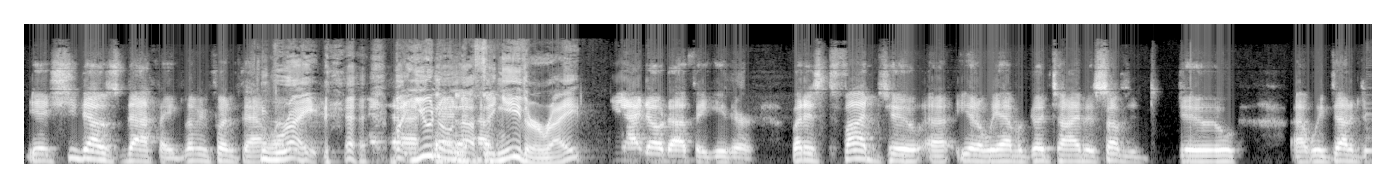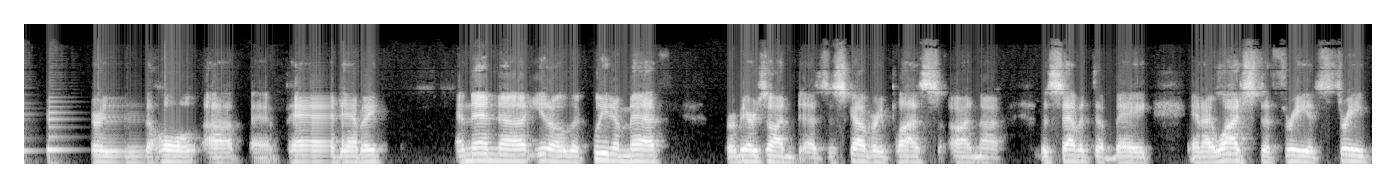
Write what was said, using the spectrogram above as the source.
Yeah, she knows nothing. Let me put it that way. Right. but you know nothing either, right? Yeah, I know nothing either. But it's fun to, uh, you know, we have a good time. It's something to do. Uh, we've done it during the whole uh, pandemic. And then, uh, you know, the Queen of Meth premieres on uh, Discovery Plus on uh, the 7th of May. And I watched the three, it's three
